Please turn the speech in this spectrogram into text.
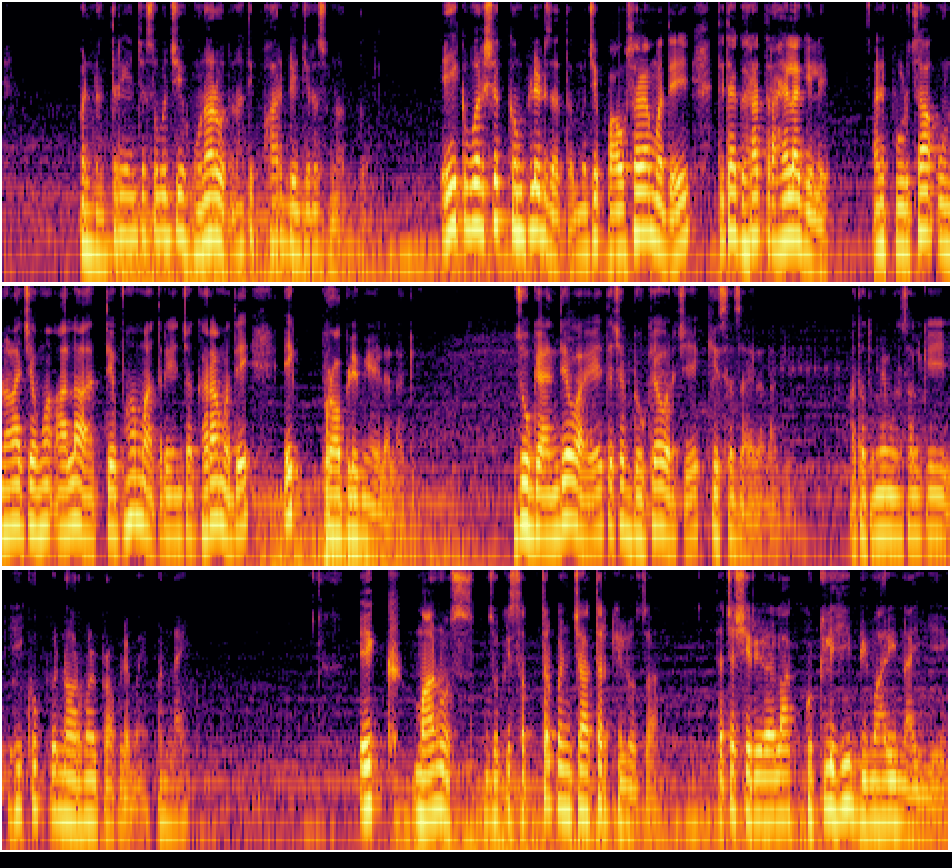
पण नंतर यांच्यासोबत जे होणार होतं ना ते फार डेंजरस होणार होतं. एक वर्ष कंप्लीट जातं. म्हणजे पावसाळ्यामध्ये ते त्या घरात राहायला गेले आणि पुढचा उन्हाळा जेव्हा आला तेव्हा मात्र यांच्या घरामध्ये एक प्रॉब्लेम यायला लागली. जो ज्ञानदेव आहे त्याच्या डोक्यावरचे केस जायला लागले. आता तुम्ही म्हणसाल की ही खूप नॉर्मल प्रॉब्लेम आहे पण नाही. एक माणूस जो की सत्तर पंच्याहत्तर किलोचा त्याच्या शरीराला कुठलीही बिमारी नाही आहे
